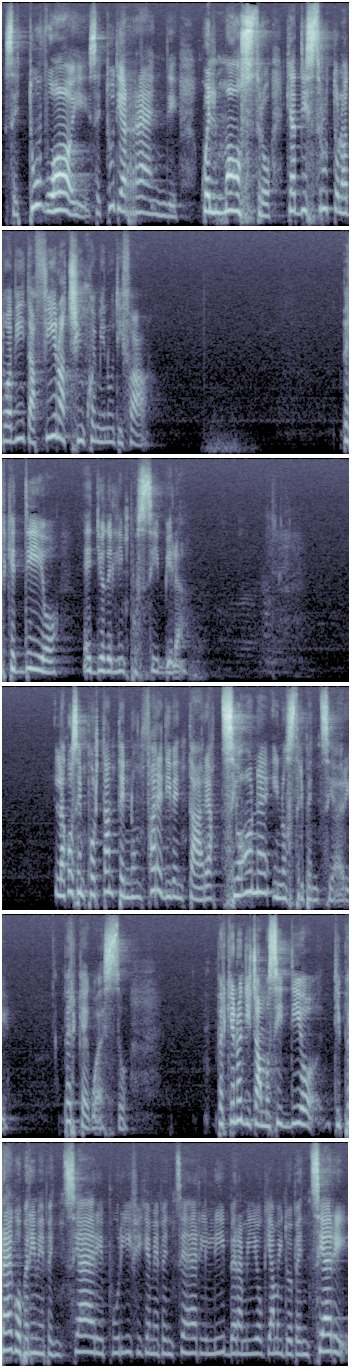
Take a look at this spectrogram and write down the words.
Se tu vuoi, se tu ti arrendi, quel mostro che ha distrutto la tua vita fino a cinque minuti fa, perché Dio è Dio dell'impossibile. La cosa importante è non fare diventare azione i nostri pensieri. Perché questo? Perché noi diciamo sì, Dio, ti prego per i miei pensieri, purifica i miei pensieri, liberami, io chiamo i tuoi pensieri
